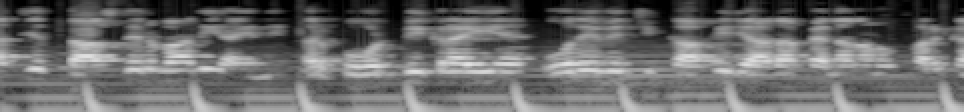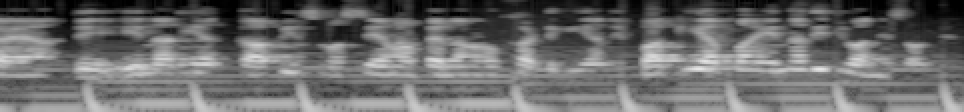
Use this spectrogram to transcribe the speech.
ਅੱਜ 10 ਦਿਨ ਬਾਅਦ ਹੀ ਆਏ ਨੇ। ਰਿਪੋਰਟ ਵੀ ਕਰਾਈ ਹੈ। ਉਹਦੇ ਵਿੱਚ ਕਾਫੀ ਜ਼ਿਆਦਾ ਪਹਿਲਾਂ ਨਾਲੋਂ ਫ਼ਰਕ ਆਇਆ ਤੇ ਇਹਨਾਂ ਦੀਆਂ ਕਾਫੀ ਸਮੱਸਿਆਵਾਂ ਪਹਿਲਾਂ ਨਾਲੋਂ ਘਟ ਗਈਆਂ ਨੇ। ਬਾਕੀ ਆਪਾਂ ਇਹਨਾਂ ਦੀ ਜਵਾਨੀ ਸੁਣਦੇ ਹਾਂ।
